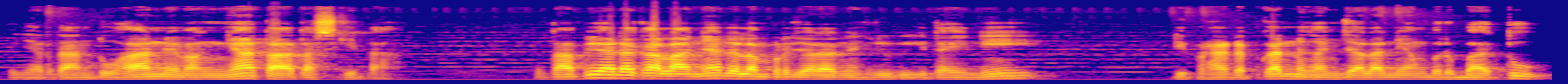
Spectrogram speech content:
Penyertaan Tuhan memang nyata atas kita. Tetapi ada kalanya dalam perjalanan hidup kita ini diperhadapkan dengan jalan yang berbatu,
